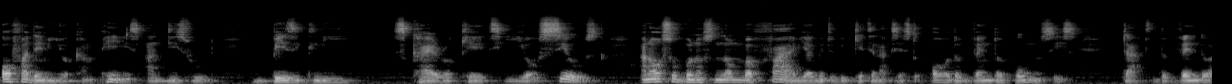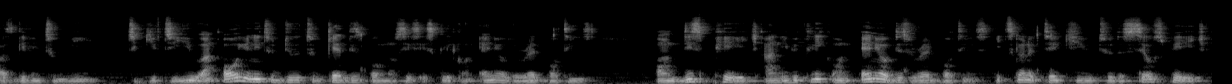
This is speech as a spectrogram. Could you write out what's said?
offer them in your campaigns, and this would basically skyrocket your sales. And also, bonus number five, you're going to be getting access to all the vendor bonuses that the vendor has given to me to give to you. And all you need to do to get these bonuses is click on any of the red buttons on this page. And if you click on any of these red buttons, it's going to take you to the sales page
